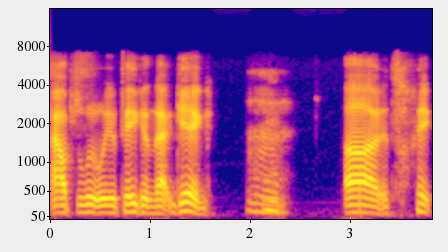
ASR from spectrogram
absolutely have taken that gig. Mm. Uh, it's like,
